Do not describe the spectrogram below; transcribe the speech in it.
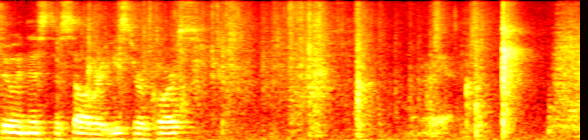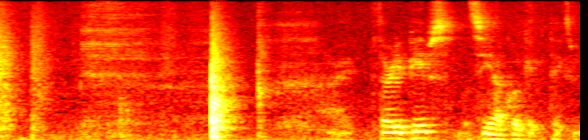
Doing this to celebrate Easter, of course. Yeah. Alright, 30 peeps. Let's see how quick it takes me.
